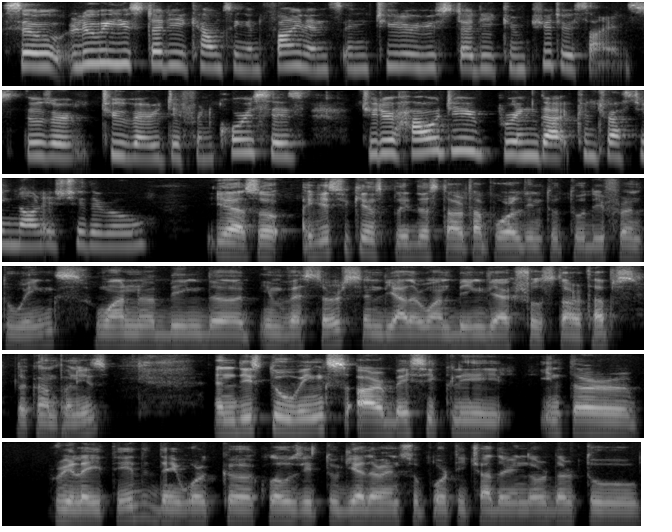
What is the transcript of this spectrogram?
So, Louis, you study accounting and finance, and Tudor, you study computer science. Those are two very different courses. Tudor, how do you bring that contrasting knowledge to the role? Yeah, so I guess you can split the startup world into two different wings one being the investors, and the other one being the actual startups, the companies. And these two wings are basically interrelated. They work uh, closely together and support each other in order to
